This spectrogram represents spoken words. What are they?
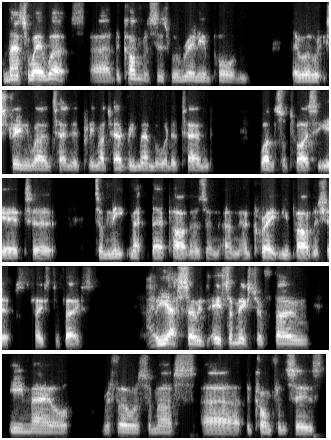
and that's the way it works. Uh, the conferences were really important. They were extremely well intended. Pretty much every member would attend once or twice a year to to meet their partners and, and, and create new partnerships face to face. But yes, yeah, so it, it's a mixture of phone, email, referrals from us, uh, the conferences,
